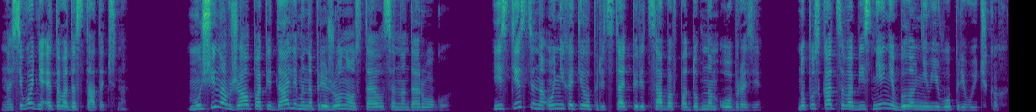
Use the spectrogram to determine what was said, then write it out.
«На сегодня этого достаточно. Мужчина вжал по педалям и напряженно уставился на дорогу. Естественно, он не хотел предстать перед Сабой в подобном образе, но пускаться в объяснение было не в его привычках.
